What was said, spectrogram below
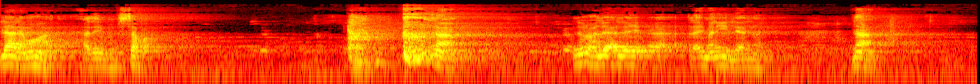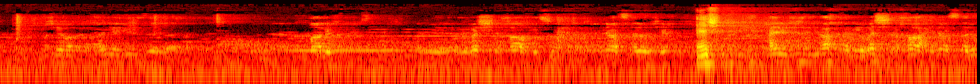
لا لا مو هذا. هذا في السفر. نعم. نروح للايمانيين لأنه نعم هل يجوز الطالب ان يغش اخاه في حينما تساله شيخ؟ إيش؟ هل يجوز للاخ ان يغش اخاه حينما تساله؟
